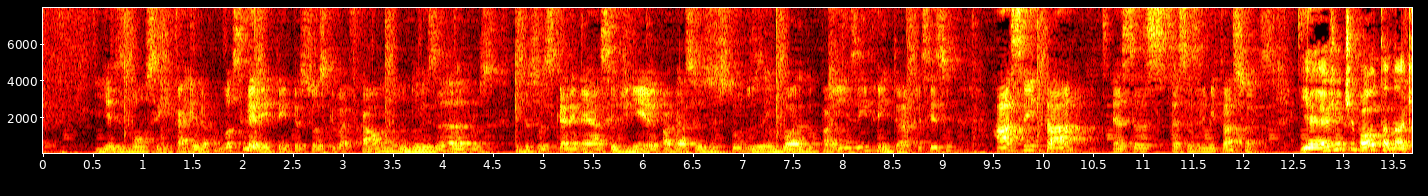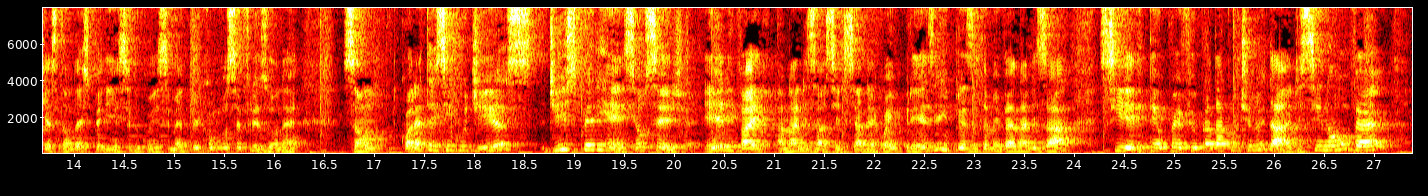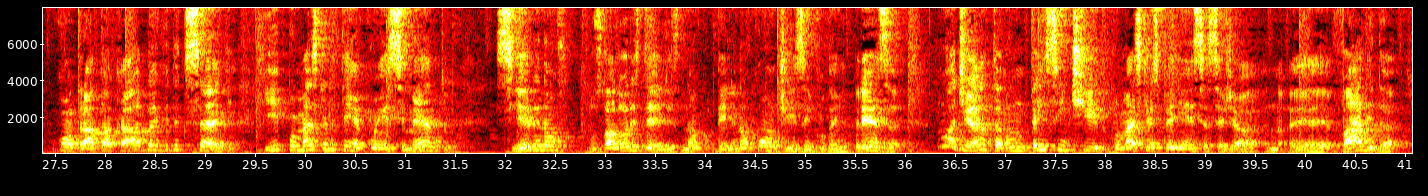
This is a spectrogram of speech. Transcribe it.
e eles vão seguir carreira com você. E tem pessoas que vai ficar um, dois anos, tem pessoas que querem ganhar seu dinheiro, pagar seus estudos, ir embora do país, enfim. Então é preciso aceitar essas, essas limitações. E aí a gente volta na questão da experiência e do conhecimento, porque como você frisou, né? São 45 dias de experiência, ou seja, ele vai analisar se ele se adequa à empresa e a empresa também vai analisar se ele tem o perfil para dar continuidade. Se não houver, o contrato acaba e vida que segue. E por mais que ele tenha conhecimento, se ele não, os valores deles não, dele não condizem com o da empresa, não adianta, não tem sentido. Por mais que a experiência seja é, válida,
